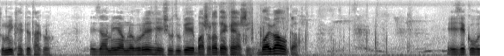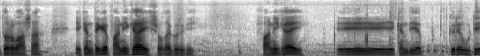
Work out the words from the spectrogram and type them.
তুমি খাইতে থাকো। এই যে আমি আমরা করে এই সুযোগে বাসাটা দেখে আসি। বয় বা ওকা এই যে কবুতর বাসা। এখান থেকে পানি খাই, সোজা করে দিই। পানি খাই এখান দিয়ে করে উঠে,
